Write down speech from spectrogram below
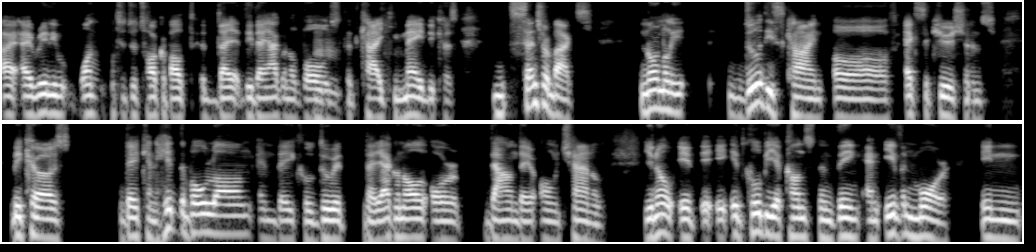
I, I really wanted to talk about the, the diagonal balls mm. that Kaiky made because center backs normally do this kind of executions because they can hit the ball long and they could do it diagonal or down their own channel. You know, it, it, it could be a constant thing, and even more in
